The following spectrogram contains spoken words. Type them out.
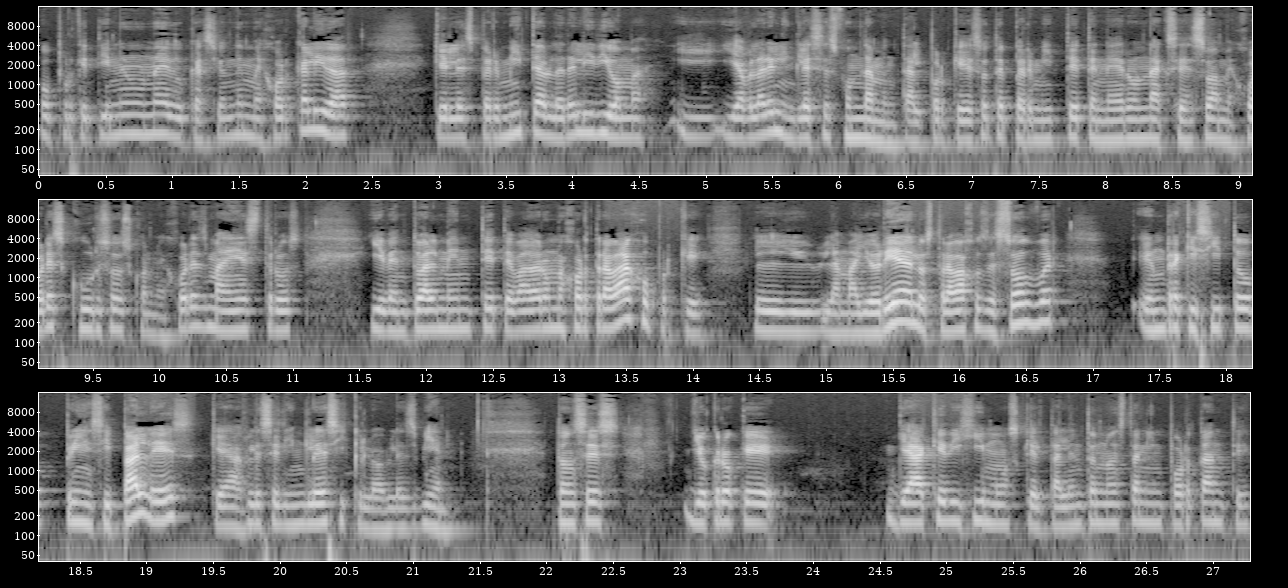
o porque tienen una educación de mejor calidad que les permite hablar el idioma y, hablar el inglés es fundamental porque eso te permite tener un acceso a mejores cursos con mejores maestros y eventualmente te va a dar un mejor trabajo porque la mayoría de los trabajos de software un requisito principal es que hables el inglés y que lo hables bien. Entonces, yo creo que ya que dijimos que el talento no es tan importante,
